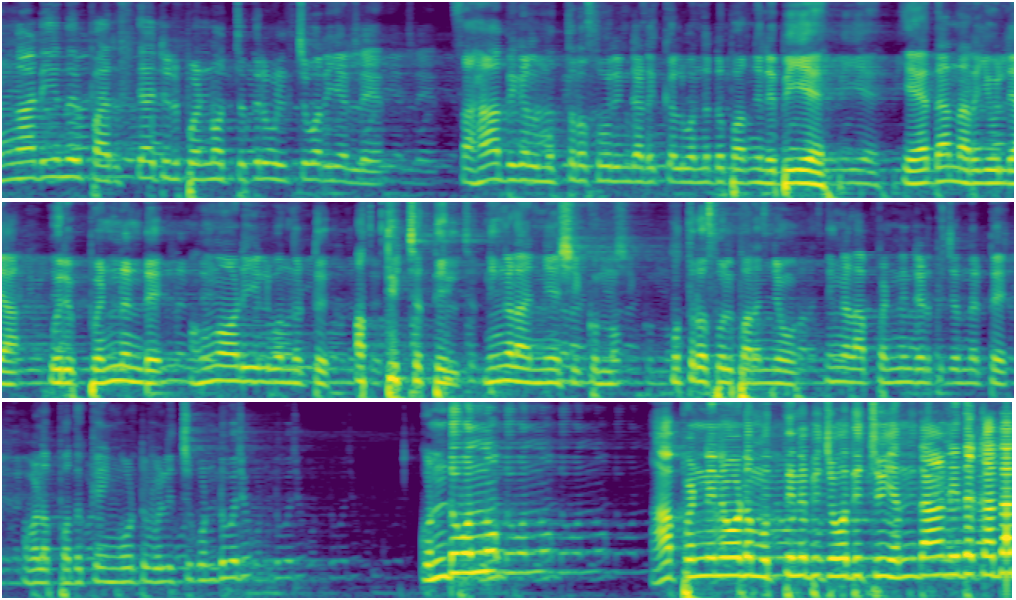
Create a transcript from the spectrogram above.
അങ്ങാടിയിൽ ഒരു പരസ്യമായിട്ട് ഒരു പെണ്ണ് ഒച്ചത്തിൽ വിളിച്ചു പറയല്ലേ? സഹാബികൾ മുത്തറസൂലിന്റെ അടുക്കൽ വന്നിട്ട് പറഞ്ഞു നബിയെ ഏതാന്നറിയൂല ഒരു പെണ്ണുണ്ട് അങ്ങാടിയിൽ വന്നിട്ട് അത്യുച്ചത്തിൽ നിങ്ങളെ അന്വേഷിക്കുന്നു. മുത്തറസൂൽ പറഞ്ഞു നിങ്ങൾ ആ പെണ്ണിന്റെ അടുത്ത് ചെന്നിട്ട് അവളെ പതുക്കെ ഇങ്ങോട്ട് വിളിച്ചു കൊണ്ടുവരൂ. കൊണ്ടുവന്നു. ആ പെണ്ണിനോട് മുത്തുനബി ചോദിച്ചു എന്താണിത് കഥ?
